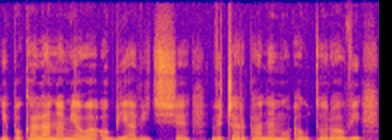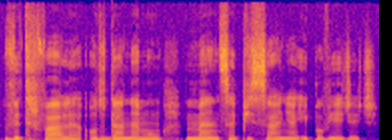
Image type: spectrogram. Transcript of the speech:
niepokalana miała objawić się wyczerpanemu autorowi, wytrwale oddanemu męce pisania i powiedzieć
